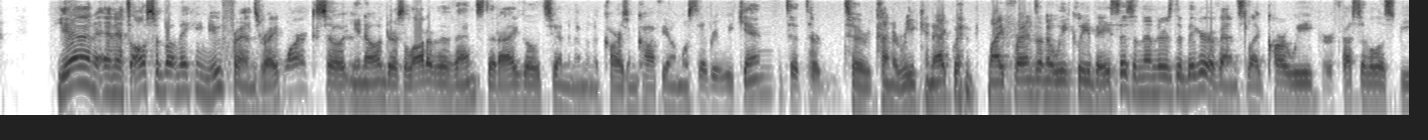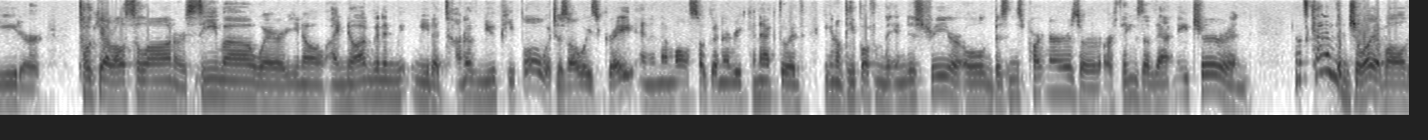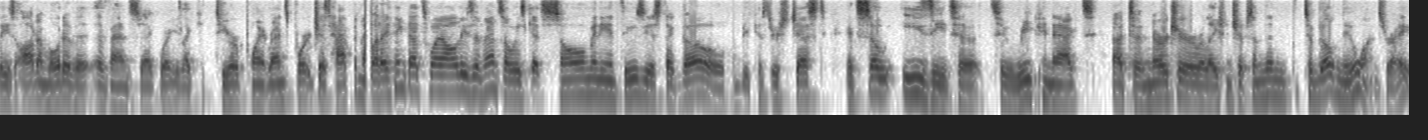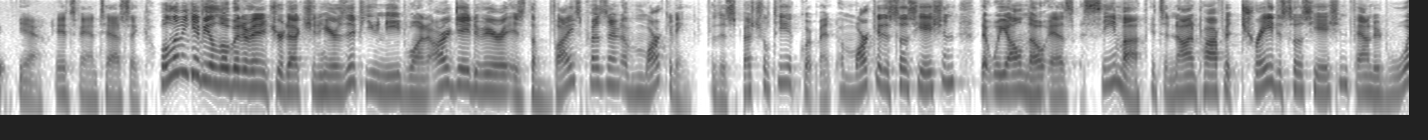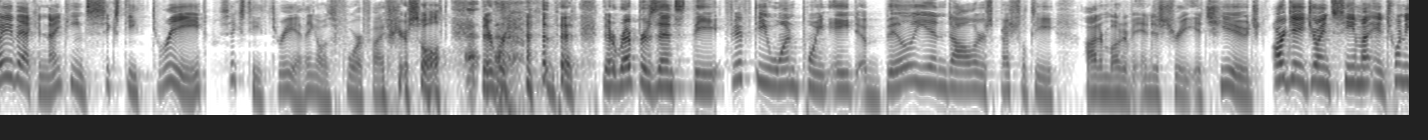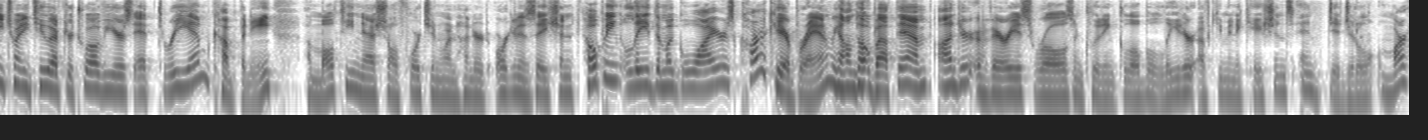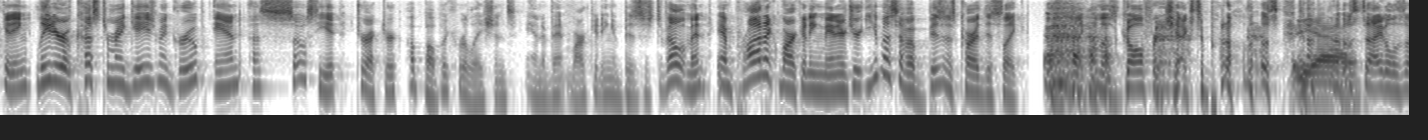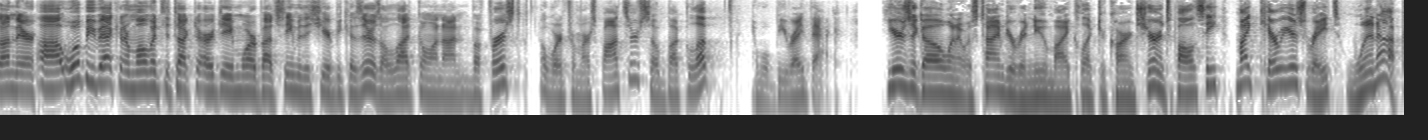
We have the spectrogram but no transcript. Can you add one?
Yeah, and, and it's also about making new friends, right, Mark? So, you know, there's a lot of events that I go to. I mean, I'm in a Cars and Coffee almost every weekend to, to, to kind of reconnect with my friends on a weekly basis. And then there's the bigger events like Car Week or Festival of Speed or Tokyo Auto Salon or SEMA, where, you know, I know I'm going to meet a ton of new people, which is always great. And then I'm also going to reconnect with, you know, people from the industry or old business partners or, or things of that nature. And, that's kind of the joy of all these automotive events like where you like to your point rennsport just happened. But i think that's why all these events always get so many enthusiasts that go because there's just it's so easy to to reconnect uh, to nurture relationships and then to build new ones right? Yeah it's fantastic. Well let me give you a little bit of an introduction here as if you need one. RJ De Vera is the vice president of marketing for the Specialty Equipment, a market association that we all know as SEMA. It's a nonprofit trade association founded way back in 1963. 63, I think I was four or five years old. That, that represents the $51.8 billion specialty automotive industry. It's huge. RJ joined SEMA in 2022 after 12 years at 3M Company, a multinational Fortune 100 organization, helping lead the Meguiar's car care brand. We all know about them under various roles, including global leader of communications and digital marketing, leader of customer engagement group, and associate director of public relations and event marketing and business development, and product marketing manager. You must have a business card that's like like one of those golfer checks to put all those Yeah. those titles on there. Uh, we'll be back in a moment to talk to RJ more about SEMA this year because there's a lot going on. But first, a word from our sponsor. So buckle up, and we'll be right back. Years ago, when it was time to renew my collector car insurance policy, my carrier's rates went up,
